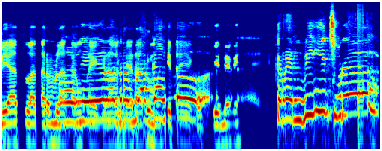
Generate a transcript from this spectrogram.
lihat latar belakang oh, playground latar daerah rumah kita ya gini nih. Keren bingit bro.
